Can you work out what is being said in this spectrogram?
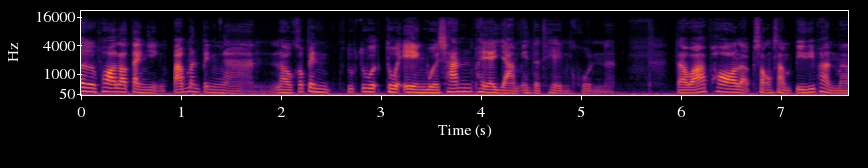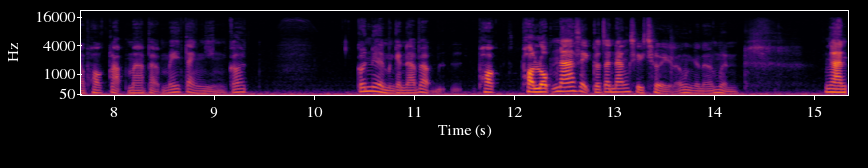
เออพอเราแต่งหญิงปั๊บมันเป็นงาน เราก็เป็นตัวตัวเองเวอร์ชั่นพยายาม entertain คนนะแต่ว่าพอแบบสองสามปีที่ผ่านมา พอกลับมาแบบไม่แต่งหญิงก็ ก็เหนื่อยเหมือนกันนะ แบบพอพอลบหน้าเสร็จก็จะนั่งเฉยๆแล้วเหมือนกันนะเหมือน งาน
